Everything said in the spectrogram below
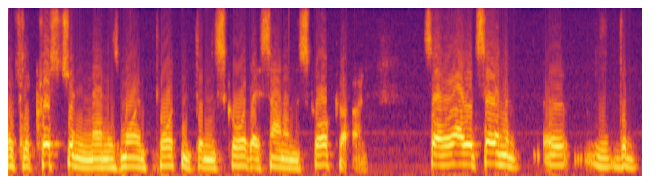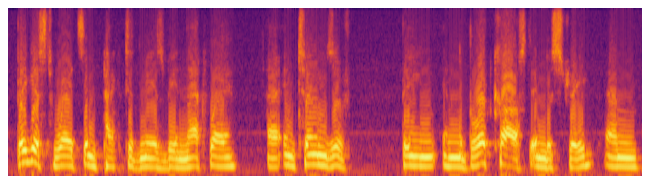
hopefully Christian men is more important than the score they sign on the scorecard. So I would say in the, uh, the biggest way it's impacted me has been that way. Uh, in terms of being in the broadcast industry, um,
